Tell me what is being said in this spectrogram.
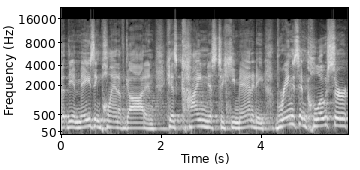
that the amazing plan of God and his kindness to humanity brings him closer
